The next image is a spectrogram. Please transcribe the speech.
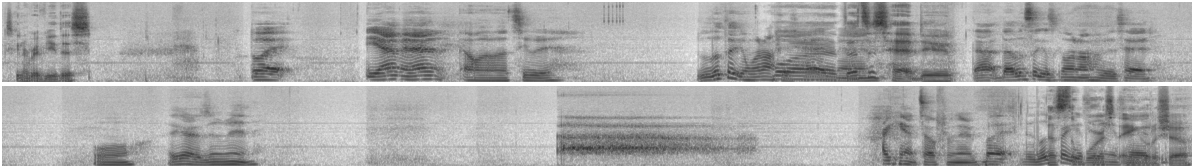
He's gonna review this. But yeah, man. Oh, let's see what it. It looked like it went off his head, man. That's his head, dude. That that looks like it's going off of his head. Oh, they gotta zoom in. I can't tell from there, but it looks That's like the worst angle head. to show.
